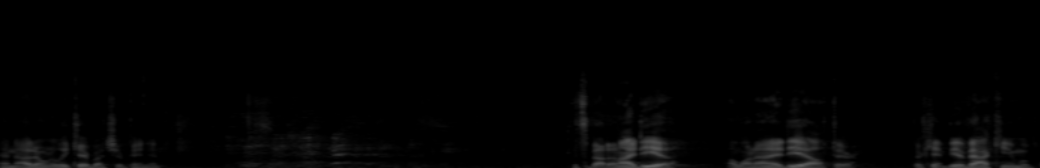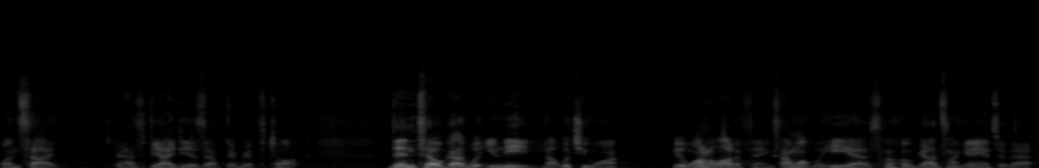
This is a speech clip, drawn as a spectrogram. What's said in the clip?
And I don't really care about your opinion. it's about an idea. I want an idea out there. There can't be a vacuum of one side. There has to be ideas out there. We have to talk. Then tell God what you need, not what you want. We want a lot of things. I want what He has. Oh, God's not going to answer that.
